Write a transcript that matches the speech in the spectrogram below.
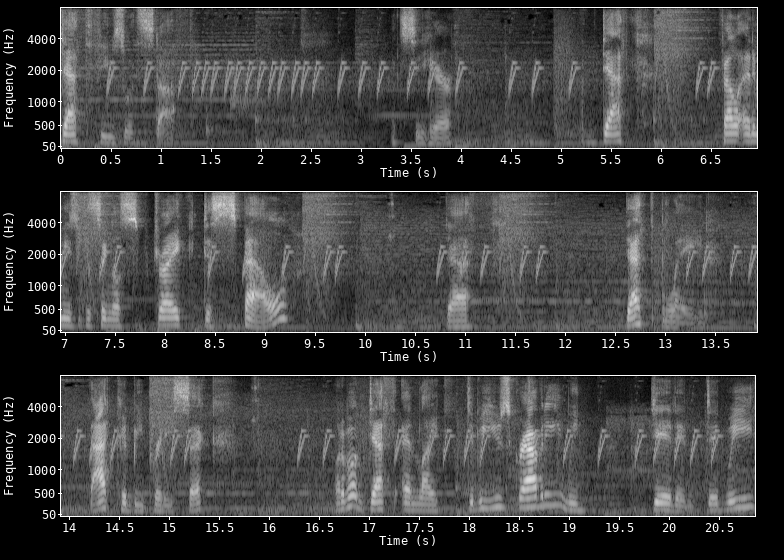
death fuse with stuff? Let's see here. Death. Fellow enemies with a single strike. Dispel. Death. Death Blade. That could be pretty sick. What about death and, like... Did we use gravity? We didn't, did we?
